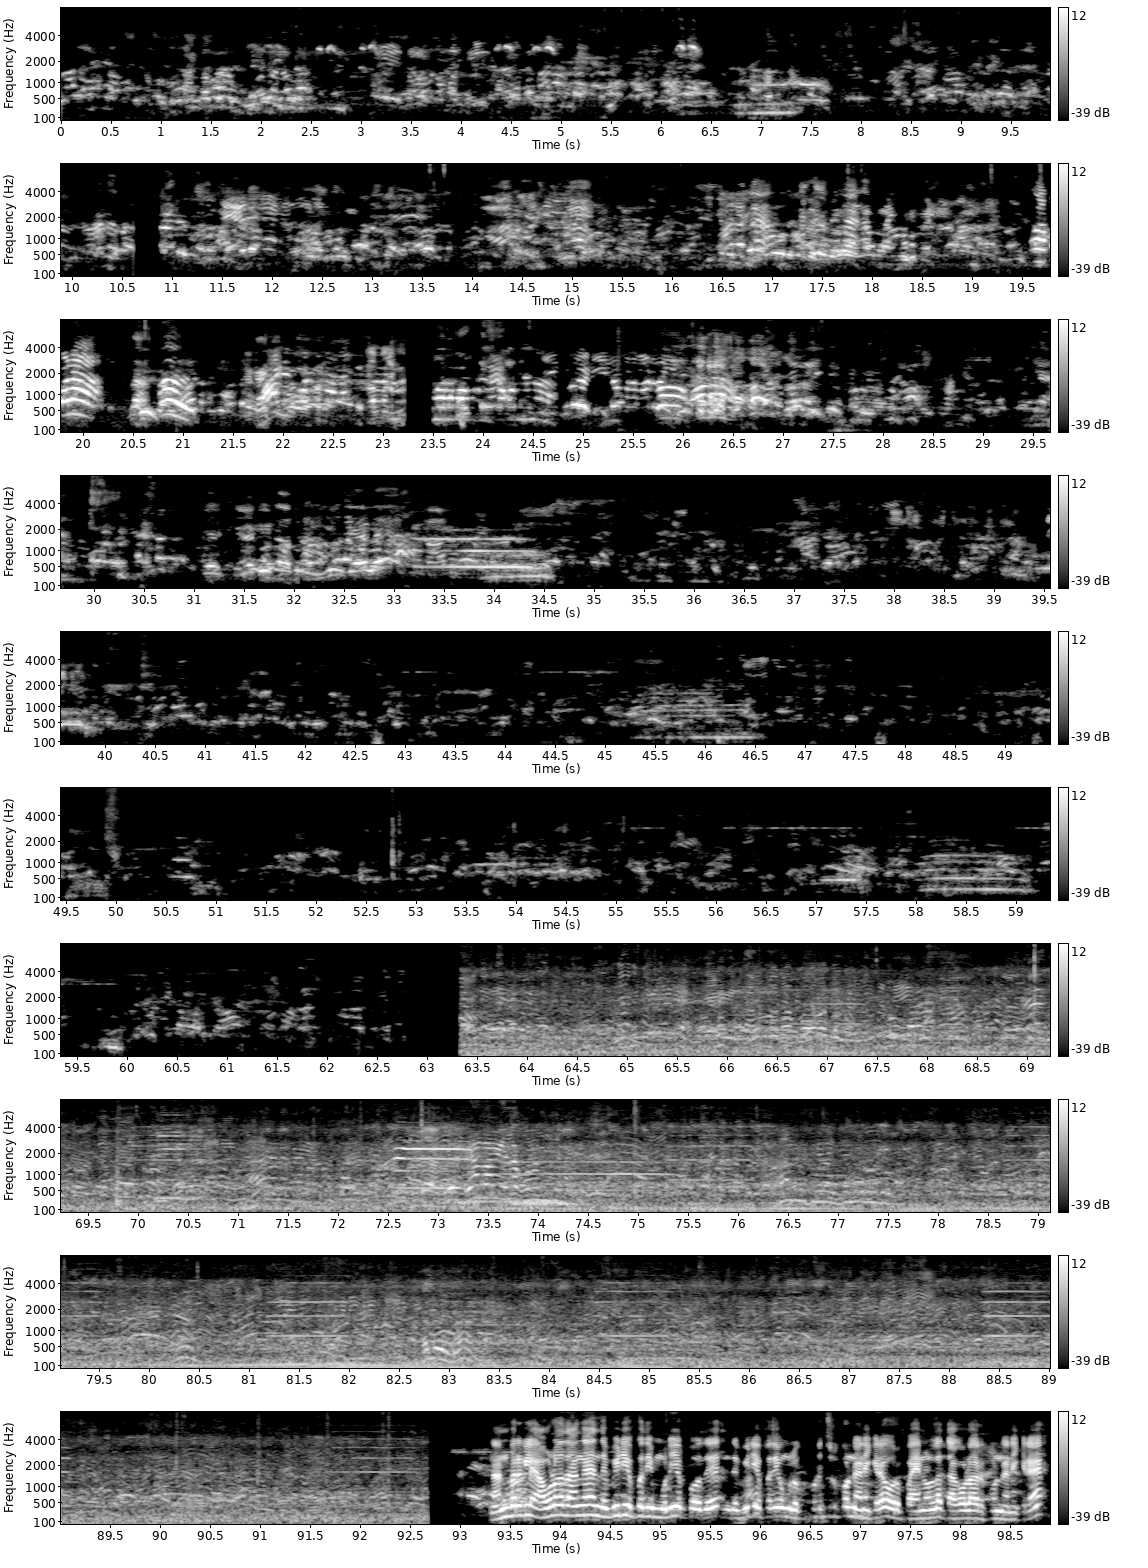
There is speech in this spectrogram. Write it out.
Yeah. நண்பர்களே அவ்வளோதாங்க இந்த வீடியோ பதிவு முடிய போகுது. இந்த வீடியோ பதிவு உங்களுக்கு பிடிச்சிருக்கும்னு நினைக்கிறேன். ஒரு பயனுள்ள தகவலாக இருக்கும்னு நினைக்கிறேன்.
